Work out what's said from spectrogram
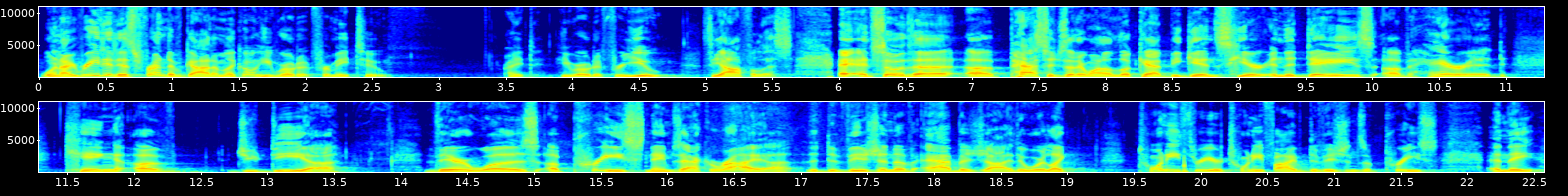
when I read it as friend of God, I'm like, oh, he wrote it for me too, right? He wrote it for you, Theophilus. And, so the uh, passage that I want to look at begins here in the days of Herod, king of Judea. There was a priest named Zechariah, the division of Abijah. There were like 23 or 25 divisions of priests, and they,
